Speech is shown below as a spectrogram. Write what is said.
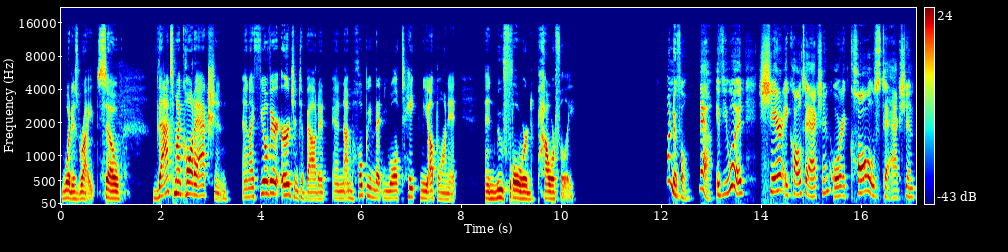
what is right. So that's my call to action. And I feel very urgent about it. And I'm hoping that you all take me up on it and move forward powerfully. Wonderful. Now, if you would share a call to action or a calls to action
